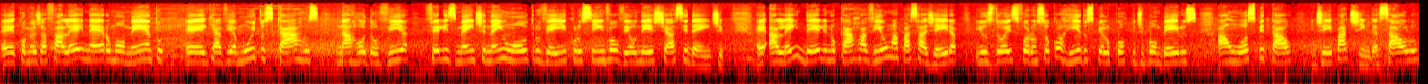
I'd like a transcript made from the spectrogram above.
É, como eu já falei, né, era um momento é, que havia muitos carros na rodovia. Felizmente, nenhum outro veículo se envolveu neste acidente. É, além dele, no carro havia uma passageira e os dois foram socorridos pelo Corpo de Bombeiros a um hospital de Ipatinga. Saulo.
